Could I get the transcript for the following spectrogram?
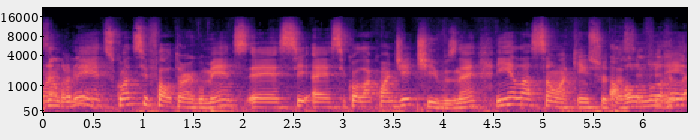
prisão pra mim? argumentos, quando se faltam argumentos, é, se, é, se colocam adjetivos, né? Em relação a quem o senhor Ah, está se Rolando referindo,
